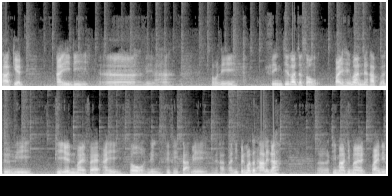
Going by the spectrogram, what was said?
target id อ่านี่นะฮะตัวนี้สิ่งที่เราจะส่งไปให้มันนะครับก็คือมี pn myfair iso 1443a นะครับอันนี้เป็นมาตรฐานเลยนะออที่มาที่มาไปนี่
